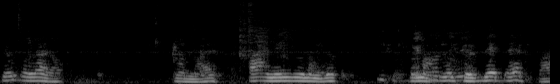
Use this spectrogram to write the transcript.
เยอะก็ได้หรอกน้ำไหลป้าอันนี้อยู่น้ำลึกสมัครมันถึกเด็ดเด้ป้า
